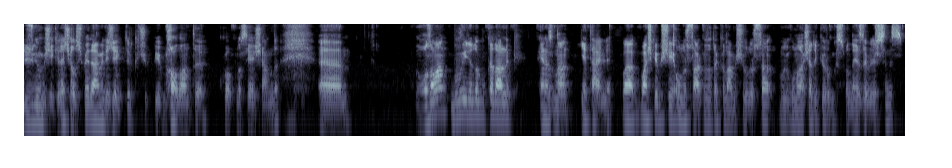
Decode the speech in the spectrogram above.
düzgün bir şekilde çalışmaya devam edecektir. Küçük bir bağlantı kopması yaşandı. Ee, o zaman bu videoda bu kadarlık en azından yeterli. Başka bir şey olursa, aklınıza takılan bir şey olursa bunu aşağıdaki yorum kısmında yazabilirsiniz.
